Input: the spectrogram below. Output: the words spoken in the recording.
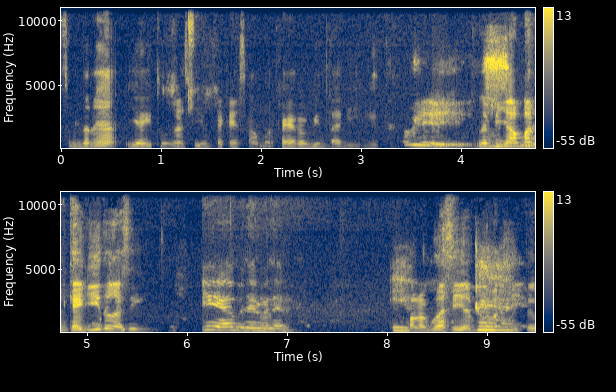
sebenarnya ya itu ngasih impact yang sama kayak Robin tadi gitu Wih. lebih nyaman kayak gitu gak sih Iya, benar-benar. iya kalau gue sih lebih nyaman gitu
